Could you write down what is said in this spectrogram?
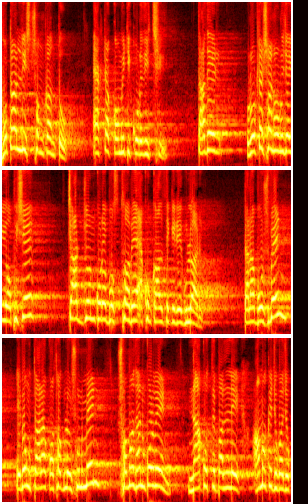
ভোটার লিস্ট সংক্রান্ত একটা কমিটি করে দিচ্ছি। তাদের রোটেশন অনুযায়ী অফিসে চারজন করে বসতে হবে এখন কাল থেকে রেগুলার তারা বসবেন এবং তারা কথাগুলো শুনবেন, সমাধান করবেন, না করতে পারলে আমাকে যোগাযোগ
